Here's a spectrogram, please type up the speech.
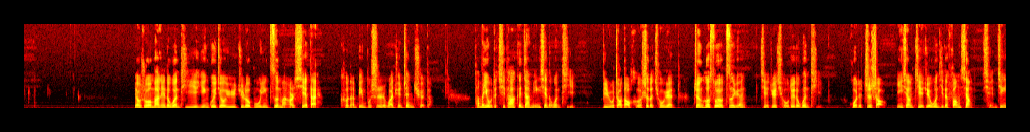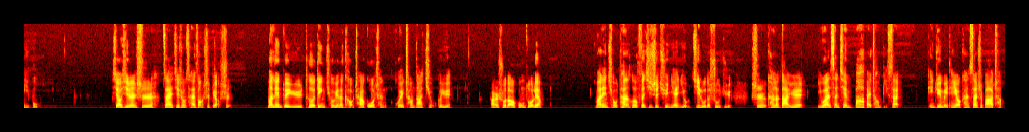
要说曼联的问题应归咎于俱乐部因自满而懈怠，可能并不是完全正确的。他们有着其他更加明显的问题，比如找到合适的球员，整合所有资源，解决球队的问题，或者至少应向解决问题的方向前进一步。消息人士在接受采访时表示，曼联对于特定球员的考察过程会长达九个月。而说到工作量，曼联球探和分析师去年有记录的数据是看了大约一万三千八百场比赛，平均每天要看三十八场。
